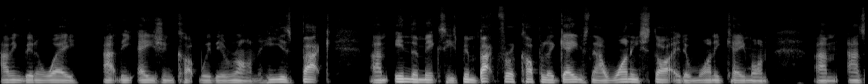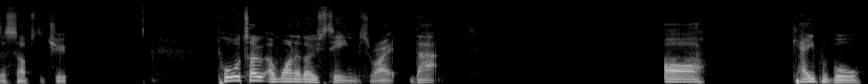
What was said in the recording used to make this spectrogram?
having been away at the Asian Cup with Iran. He is back um, in the mix. He's been back for a couple of games now. One he started and one he came on um, as a substitute. Porto are one of those teams, right, that are capable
